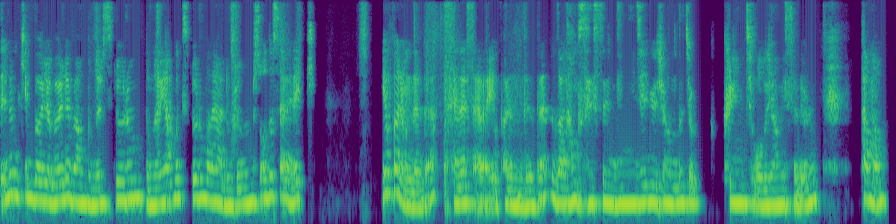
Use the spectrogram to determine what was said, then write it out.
Dedim ki böyle böyle ben bunları istiyorum. Bunları yapmak istiyorum. Bana yardımcı olur musun? O da severek yaparım dedi. Seve seve yaparım dedi. Zaten bu sesleri dinleyecek ve şu anda çok cringe olacağımı hissediyorum. Tamam.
